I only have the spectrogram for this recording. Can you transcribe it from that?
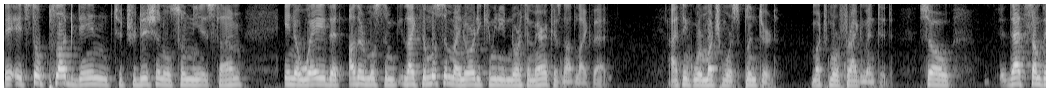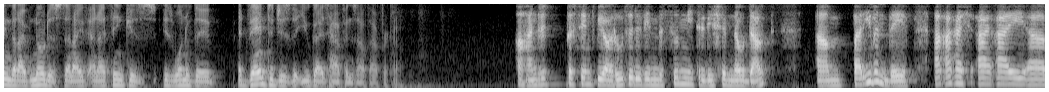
It's still plugged in to traditional Sunni Islam, in a way that other Muslim, like the Muslim minority community in North America, is not like that. I think we're much more splintered, much more fragmented. So that's something that I've noticed, and I and I think is is one of the advantages that you guys have in South Africa. A 100% we are rooted within the Sunni tradition, no doubt. Um, but even there, I, I, I, I uh,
